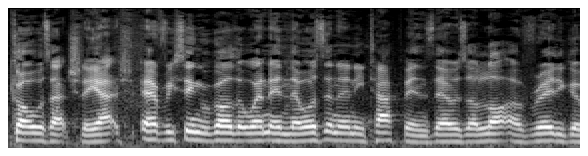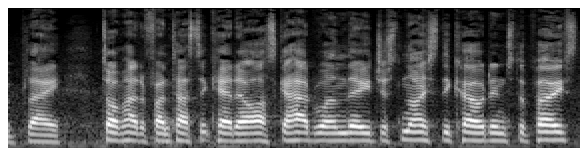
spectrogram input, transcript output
goals actually. Every single goal that went in, there wasn't any tap-ins. There was a lot of really good play. Tom had a fantastic header. Oscar had one. They just nicely curled into the post.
